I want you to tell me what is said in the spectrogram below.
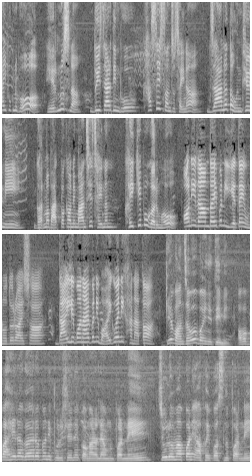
आइपुग्नु भयो। हेर्नुहोस् न दुई चार दिन भयो खासै सन्चो छैन। जान त हुन्थ्यो नि। घरमा भात पकाउने मान्छे छैनन्। खै के पो गरौँ हो? अनि रामदाई पनि यतै हुनुहुँदो रहेछ। दाईले बनाए पनि भइगयो नि खाना त। के भन्छौ हो बहिनी तिमी? अब बाहिर गएर पनि पुरुषले नै कमाएर ल्याउनु पर्ने चुलोमा पनि आफै बस्नु पर्ने।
